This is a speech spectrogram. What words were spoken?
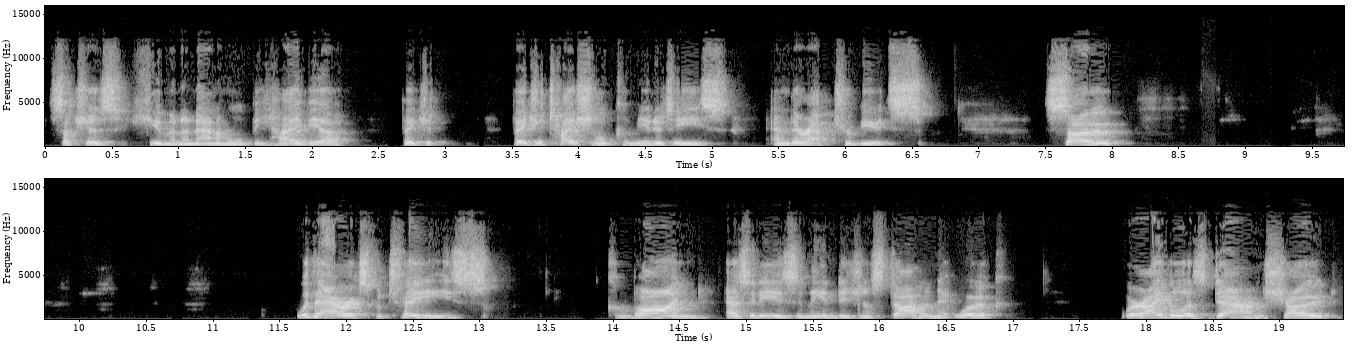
such as human and animal behaviour, veget- vegetational communities, and their attributes. So, with our expertise, combined as it is in the Indigenous Data Network, we're able, as Darren showed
